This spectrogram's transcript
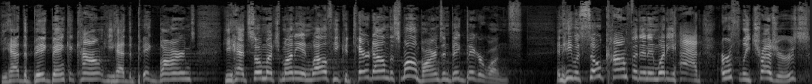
He had the big bank account, he had the big barns, he had so much money and wealth, he could tear down the small barns and big, bigger ones. And he was so confident in what he had, earthly treasures,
